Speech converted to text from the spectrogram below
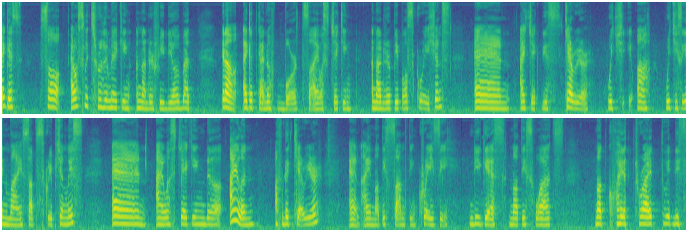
I guess. So I was literally making another video, but you know, I got kind of bored, so I was checking another people's creations, and I checked this carrier, which uh, which is in my subscription list, and I was checking the island of the carrier, and I noticed something crazy. Do you guys notice what's not quite right with this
